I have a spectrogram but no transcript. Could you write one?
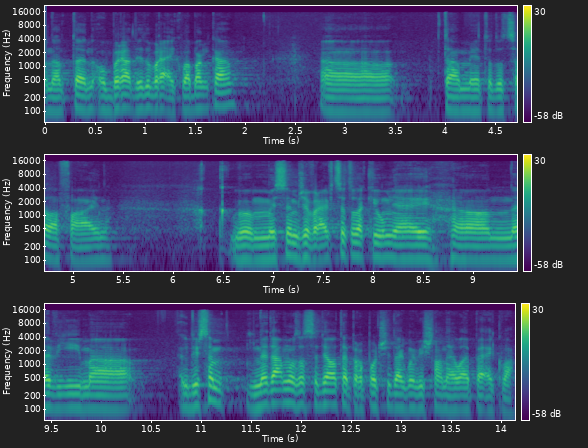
Na ten obrat je dobrá Equabanka. Tam je to docela fajn. Myslím, že v Rajvce to taky umějí, eh, nevím. Když jsem nedávno zase dělal té propočty, tak mi vyšla nejlépe Equa.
